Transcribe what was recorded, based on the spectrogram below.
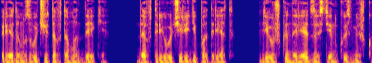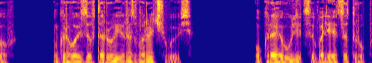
Рядом звучит автомат деки. Дав три очереди подряд, девушка ныряет за стенку из мешков. Укрываюсь за второй и разворачиваюсь. У края улицы валяется труп,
